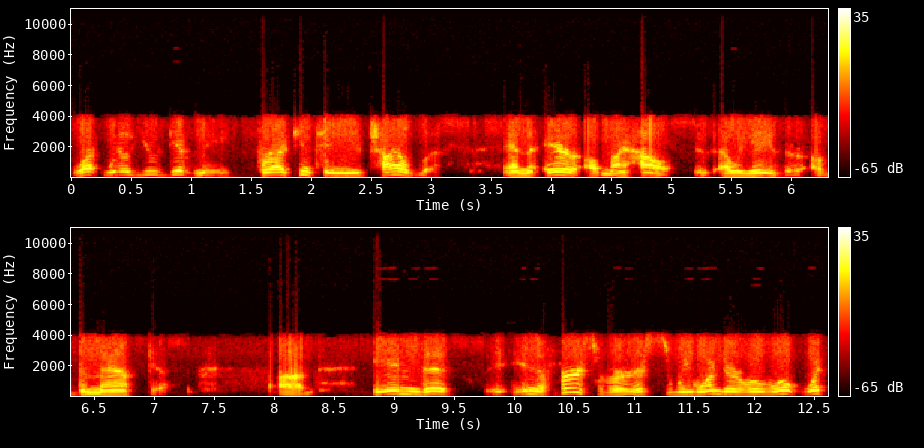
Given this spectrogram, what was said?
what will you give me? For I continue childless, and the heir of my house is Eliezer of Damascus. Um, in this, in the first verse, we wonder, well, what what,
